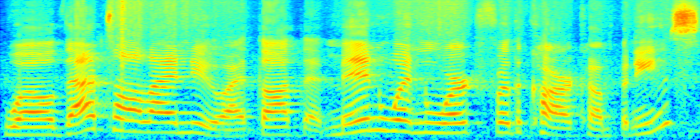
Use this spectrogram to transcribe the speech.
Well, that's all I knew. I thought that men wouldn't work for the car companies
